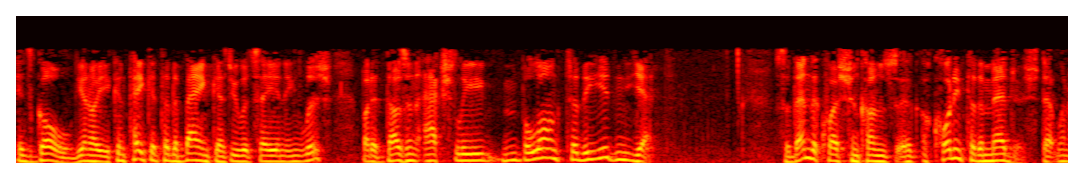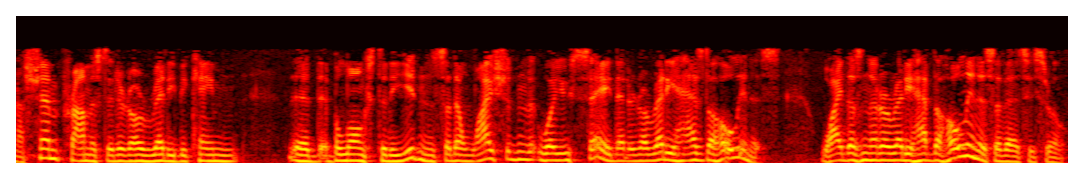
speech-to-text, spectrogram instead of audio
it's gold. You know, you can take it to the bank, as you would say in English, but it doesn't actually belong to the Yidden yet. So then the question comes, uh, according to the Medrash, that when Hashem promised it, it already became, uh, it belongs to the Yidden. So then why shouldn't well you say that it already has the holiness? Why doesn't it already have the holiness of Eretz Yisrael?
